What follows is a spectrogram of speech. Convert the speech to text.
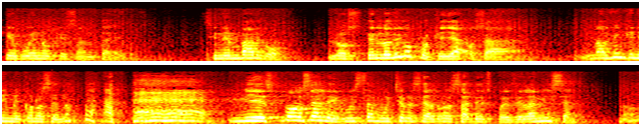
Qué bueno que santa eres. Sin embargo, los, te lo digo porque ya, o sea, al fin que ni me conocen, ¿no? Mi esposa le gusta mucho rezar el rosario después de la misa, ¿no?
